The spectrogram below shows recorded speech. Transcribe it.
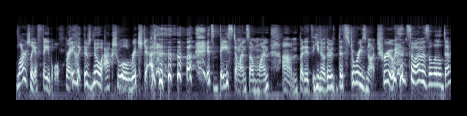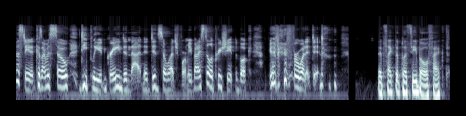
largely a fable, right? Like there's no actual rich dad. it's based on someone, um, but it's, you know, the story's not true. And so I was a little devastated because I was so deeply ingrained in that and it did so much for me. But I still appreciate the book for what it did. It's like the placebo effect.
